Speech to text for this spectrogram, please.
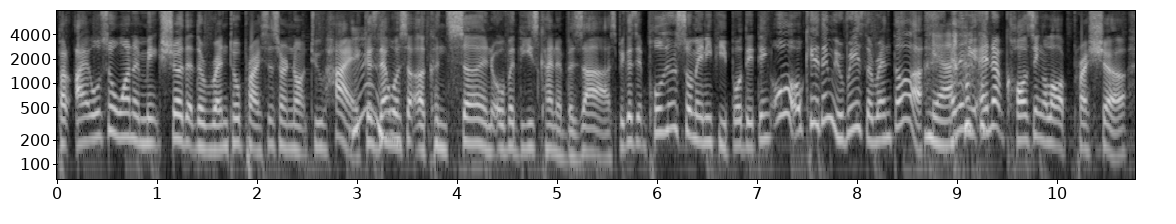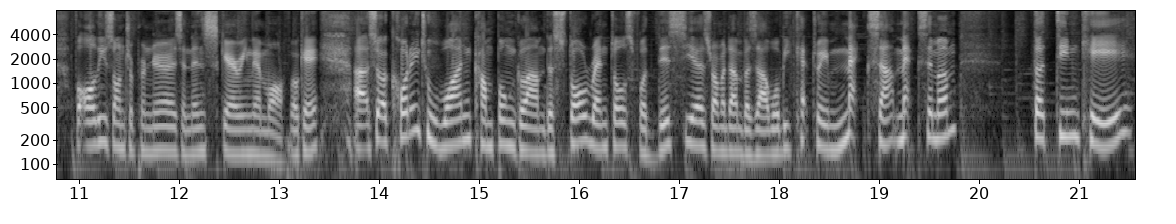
but I also want to make sure that the rental prices are not too high because that was a, a concern over these kind of bazaars because it pulls in so many people. They think, "Oh, okay, then we raise the rental," lah." Yeah. and then you end up causing a lot of pressure for all these entrepreneurs and then scaring them off. Okay, uh, so according to one Kampong Glam, the store rentals for this year's Ramadan Bazaar will be kept to a maxa, maximum 13k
